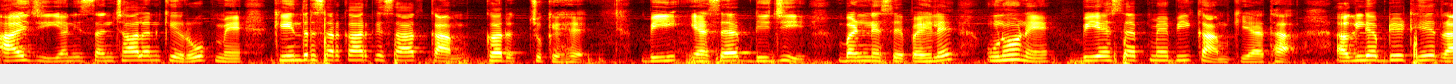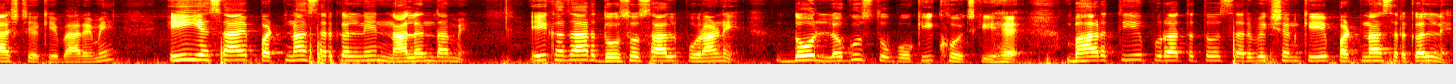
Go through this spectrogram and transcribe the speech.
आईजी यानी संचालन के रूप में केंद्र सरकार के साथ काम कर चुके हैं। बीएसएफ डीजी बनने से पहले उन्होंने बीएसएफ में भी काम किया था। अगली अपडेट है राष्ट्रीय के बारे में। एएसआई पटना सर्कल ने नालंदा में 1200 साल पुराने दो लघु स्तूपों की खोज की है। भारतीय पुरातत्व सर्वेक्षण के पटना सर्कल ने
